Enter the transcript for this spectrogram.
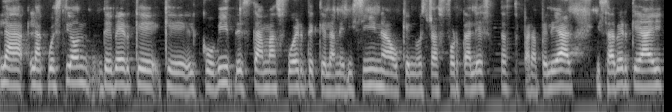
la, cuestión de ver que, el COVID está más fuerte que la medicina o que nuestras fortalezas para pelear y saber que hay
